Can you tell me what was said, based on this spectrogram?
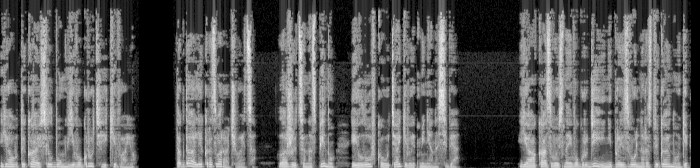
Я утыкаюсь лбом в его грудь и киваю. Тогда Олег разворачивается, ложится на спину и ловко утягивает меня на себя. Я оказываюсь на его груди и непроизвольно раздвигаю ноги,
